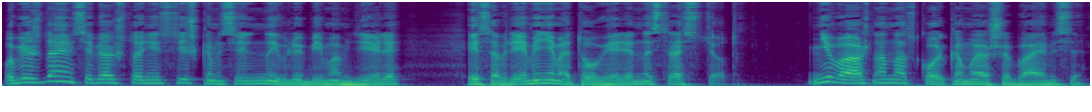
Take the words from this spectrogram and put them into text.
Убеждаем себя, что не слишком сильны в любимом деле, и со временем эта уверенность растет. Неважно, насколько мы ошибаемся.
